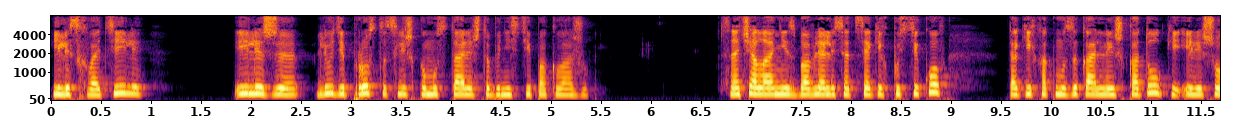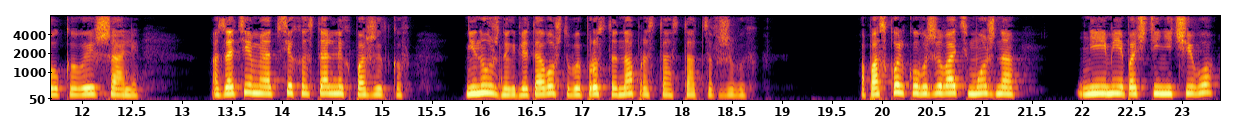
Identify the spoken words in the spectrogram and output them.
или схватили, или же люди просто слишком устали, чтобы нести поклажу. Сначала они избавлялись от всяких пустяков, таких как музыкальные шкатулки или шелковые шали, а затем и от всех остальных пожитков, ненужных для того, чтобы просто-напросто остаться в живых. А поскольку выживать можно, не имея почти ничего,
